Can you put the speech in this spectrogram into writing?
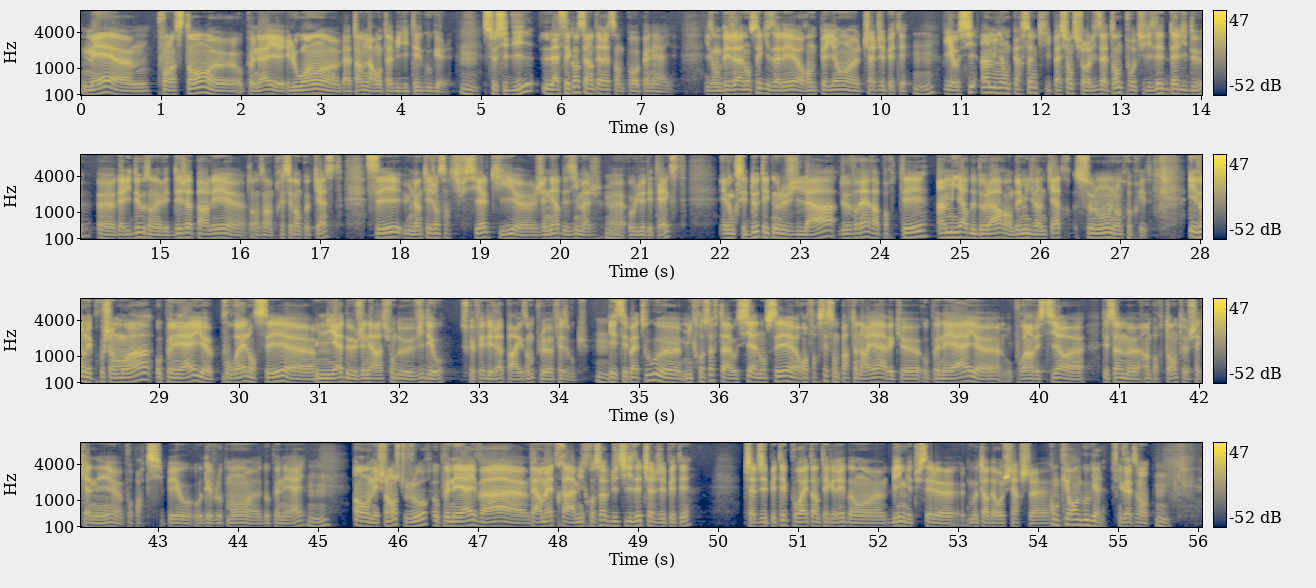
Mais euh, pour l'instant, euh, OpenAI est loin euh, d'atteindre la rentabilité de Google. Hmm. Ceci dit, la séquence est intéressante pour OpenAI. Ils ont déjà annoncé qu'ils allaient rendre payant ChatGPT. Hmm. Il y a aussi un million de personnes qui patientent sur liste d'attente pour utiliser DALI 2. Euh, DALI 2, vous en avez déjà parlé dans un précédent podcast. C'est une intelligence artificielle qui génère des images hmm. au lieu des textes. Et donc ces deux technologies-là devraient rapporter un milliard de dollars en 2024 selon l'entreprise. Et dans les prochains mois, OpenAI pourrait lancer euh, une IA de génération de vidéos ce que fait déjà par exemple Facebook. Hmm. Et c'est pas tout, euh, Microsoft a aussi annoncé euh, renforcer son partenariat avec OpenAI. il pourrait investir des sommes importantes chaque année pour participer au, développement d'OpenAI. Hmm. En échange, toujours, OpenAI va permettre à Microsoft d'utiliser ChatGPT ChatGPT pourrait être intégré dans euh, Bing, tu sais, le moteur de recherche. Euh, Concurrent de Google. Exactement. Hmm.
